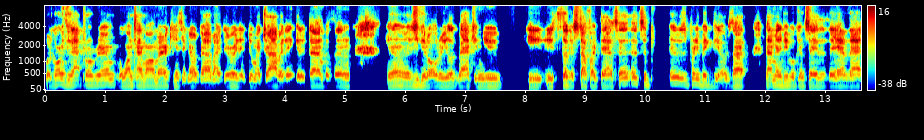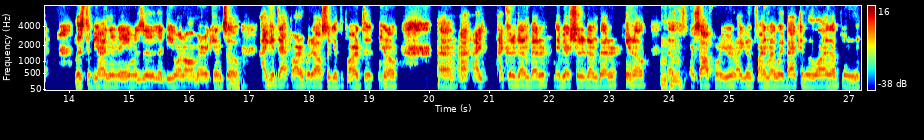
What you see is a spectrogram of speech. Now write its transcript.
We're going through that program, a one-time All-American. You think, oh God, I really didn't do my job. I didn't get it done. But then, you know, as you get older, you look back and you you, you look at stuff like that. So it's a it was a pretty big deal. It's not not many people can say that they have that listed behind their name as a a D1 All American. So mm-hmm. I get that part, but I also get the part that you know uh, I I, I could have done better. Maybe I should have done better. You know, mm-hmm. that was my sophomore year, and I couldn't find my way back into the lineup. And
